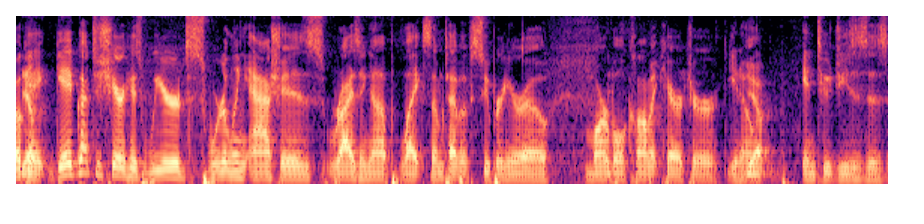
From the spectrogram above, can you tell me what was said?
Okay, Yep. Gabe got to share his weird swirling ashes rising up like some type of superhero Marvel comic character, you know, Yep. into Jesus's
